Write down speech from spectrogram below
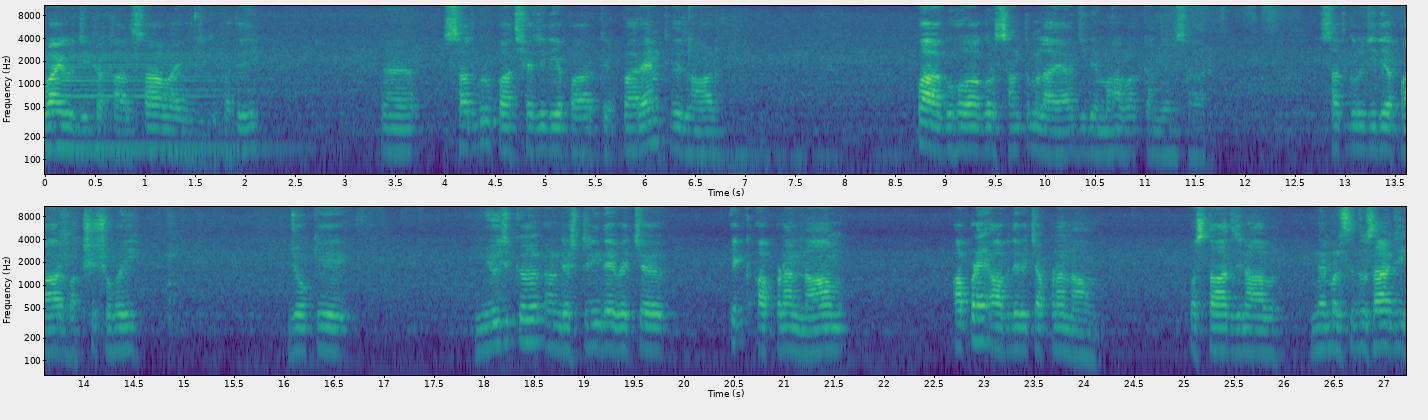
ਵਾਹਿਗੁਰੂ ਜੀ ਕਾ ਖਾਲਸਾ, ਵਾਹਿਗੁਰੂ ਜੀ ਕੀ ਫਤਿਹ। ਜੀ ਸਤਿਗੁਰੂ ਪਾਤਸ਼ਾਹ ਜੀ ਦੀ ਅਪਾਰ ਕਿਰਪਾ, ਰਹਿਮਤ ਦੇ ਨਾਲ ਭਾਗ ਹੋਆ ਗੁਰ ਸੰਤ ਮਲਾਇਆ ਜੀ ਦੇ ਮਹਾਵਾਕਾਂ ਦੇ ਅਨੁਸਾਰ। ਸਤਿਗੁਰੂ ਜੀ ਦੀ ਅਪਾਰ ਬਖਸ਼ਿਸ਼ ਹੋਈ, ਜੋ ਕਿ ਮਿਊਜ਼ਿਕ ਇੰਡਸਟਰੀ ਦੇ ਵਿੱਚ ਇੱਕ ਆਪਣਾ ਨਾਮ, ਆਪਣੇ ਆਪ ਦੇ ਵਿੱਚ ਆਪਣਾ ਨਾਮ, ਉਸਤਾਦ ਜਨਾਬ ਨਿਰਮਲ ਸਿੱਧੂ ਸਾਹਿਬ ਜੀ,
